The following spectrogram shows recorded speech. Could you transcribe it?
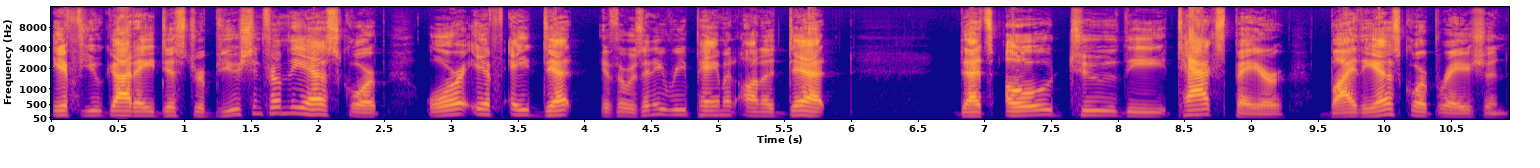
if you got a distribution from the S corp or if a debt if there was any repayment on a debt that's owed to the taxpayer by the S corporation,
